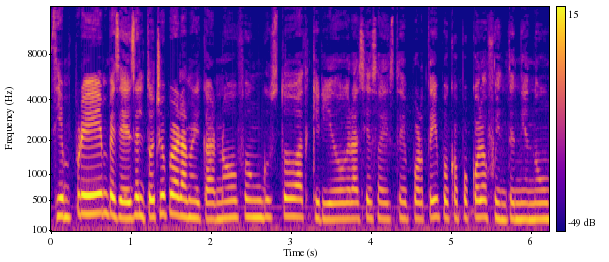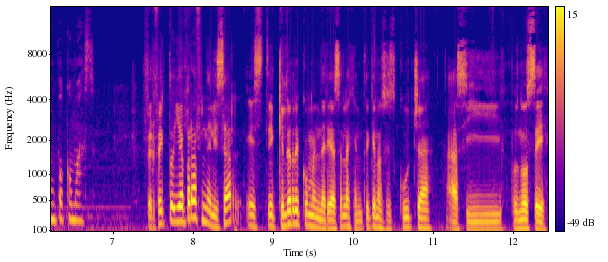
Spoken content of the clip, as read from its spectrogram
Siempre empecé desde el tocho, pero el americano fue un gusto adquirido gracias a este deporte y poco a poco lo fui entendiendo un poco más. Perfecto, ya para finalizar, este, ¿qué le recomendarías a la gente que nos escucha? Así, pues no sé,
